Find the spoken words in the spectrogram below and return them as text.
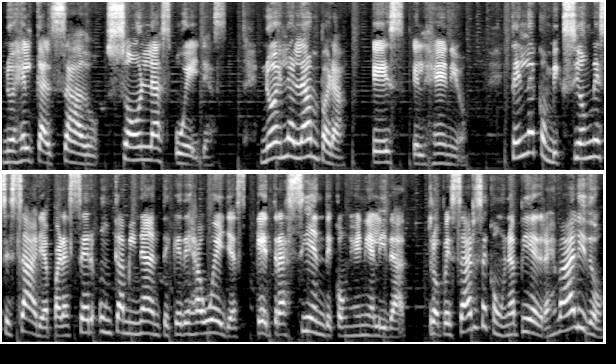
No es el calzado, son las huellas. No es la lámpara, es el genio. Ten la convicción necesaria para ser un caminante que deja huellas, que trasciende con genialidad. Tropezarse con una piedra es válido,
